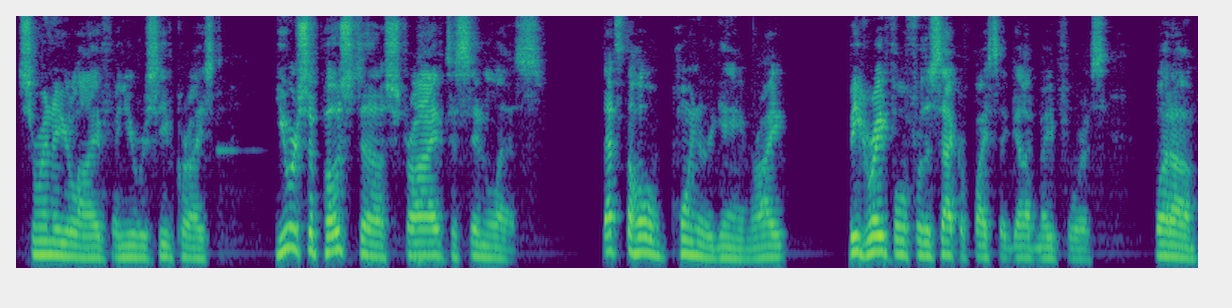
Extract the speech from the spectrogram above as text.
surrender your life and you receive Christ, you are supposed to strive to sin less. That's the whole point of the game, right? Be grateful for the sacrifice that God made for us. But um,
